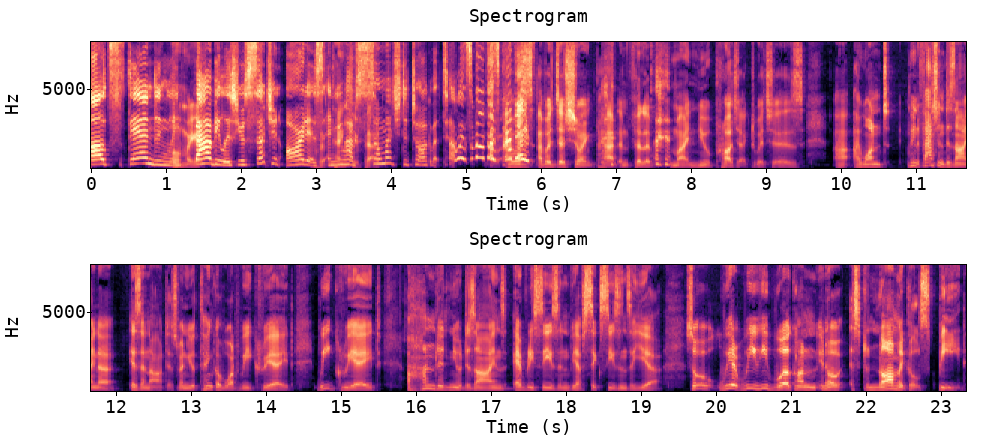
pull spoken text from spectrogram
outstandingly Oh fabulous. You're such an artist, Well, and you have you, so much to talk about. Tell us about those I was, I was just showing Pat and Philip my new project, which is uh, I want. I mean, a fashion designer is an artist. When you think of what we create, we create a hundred new designs every season. We have six seasons a year, so we're we, we work on you know astronomical speed.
